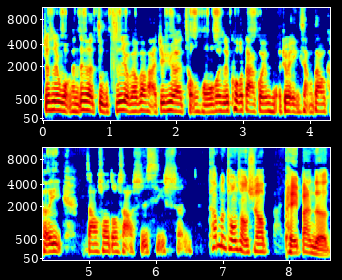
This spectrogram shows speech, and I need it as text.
就是我们这个组织有没有办法继续的存活，或是扩大规模，就会影响到可以招收多少实习生。他们通常需要陪伴的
